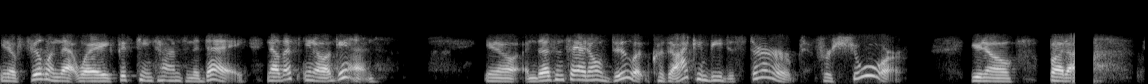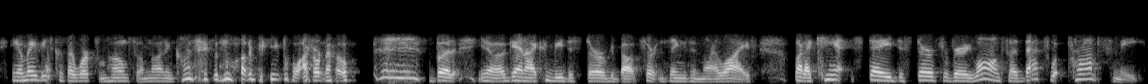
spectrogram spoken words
you know, feeling that way 15 times in a day. Now that's, you know, again, you know, and doesn't say I don't do it because I can be disturbed for sure, you know, but uh, you know, maybe it's because I work from home, so I'm not in contact with a lot of people. I don't know. But, you know, again, I can be disturbed about certain things in my life, but I can't stay disturbed for very long. So that's what prompts me.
